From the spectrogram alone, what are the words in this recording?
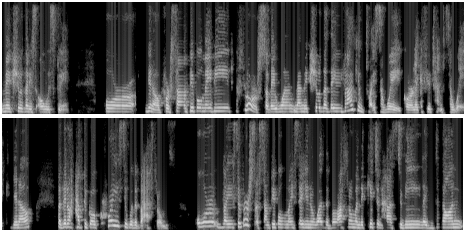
make sure that it's always clean. Or, you know, for some people, maybe the floors. So they want to make sure that they vacuum twice a week or like a few times a week, you know, but they don't have to go crazy with the bathrooms or vice versa. Some people might say, you know what, the bathroom and the kitchen has to be like done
